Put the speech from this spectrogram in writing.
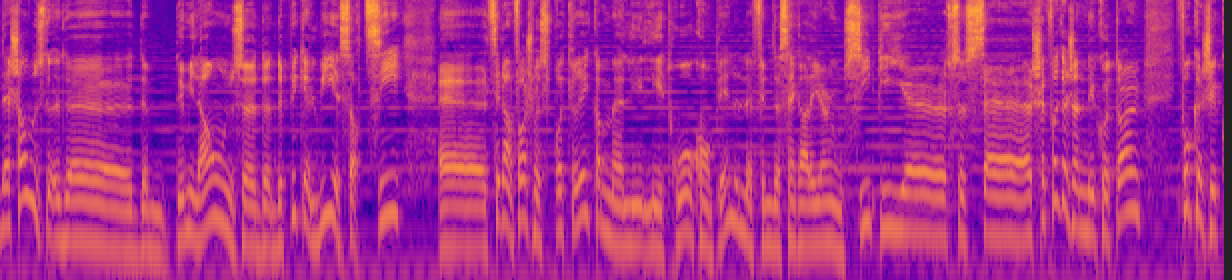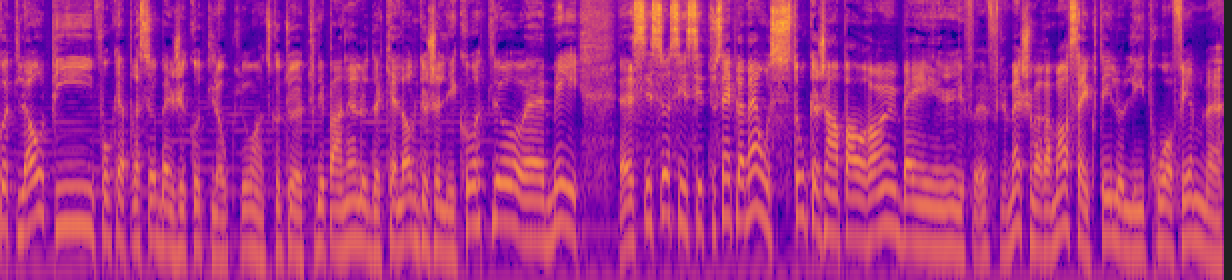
la chose de, 2011, depuis que lui est sorti, dans le fond, je me suis procuré comme les, trois au complet, le film de 51 aussi, puis à chaque fois que j'en écoute un, il faut que j'écoute l'autre, puis il faut qu'après ça, ben, j'écoute l'autre. En tout cas, tout, dépendant de quel ordre que je l'écoute. Euh, mais euh, c'est ça, c'est tout simplement aussitôt que j'en pars un, ben finalement, je me ramasse à écouter les trois films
